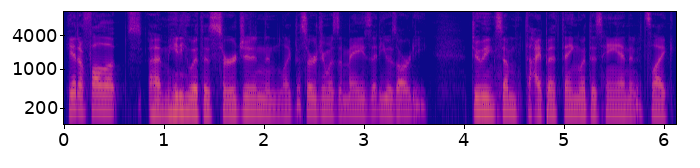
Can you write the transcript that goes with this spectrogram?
He had a follow up uh, meeting with his surgeon, and like the surgeon was amazed that he was already doing some type of thing with his hand. And it's like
